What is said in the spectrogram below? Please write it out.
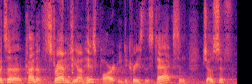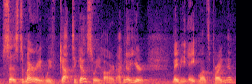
it's a kind of strategy on his part. He decrees this tax, and Joseph says to Mary, We've got to go, sweetheart. I know you're maybe eight months pregnant.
